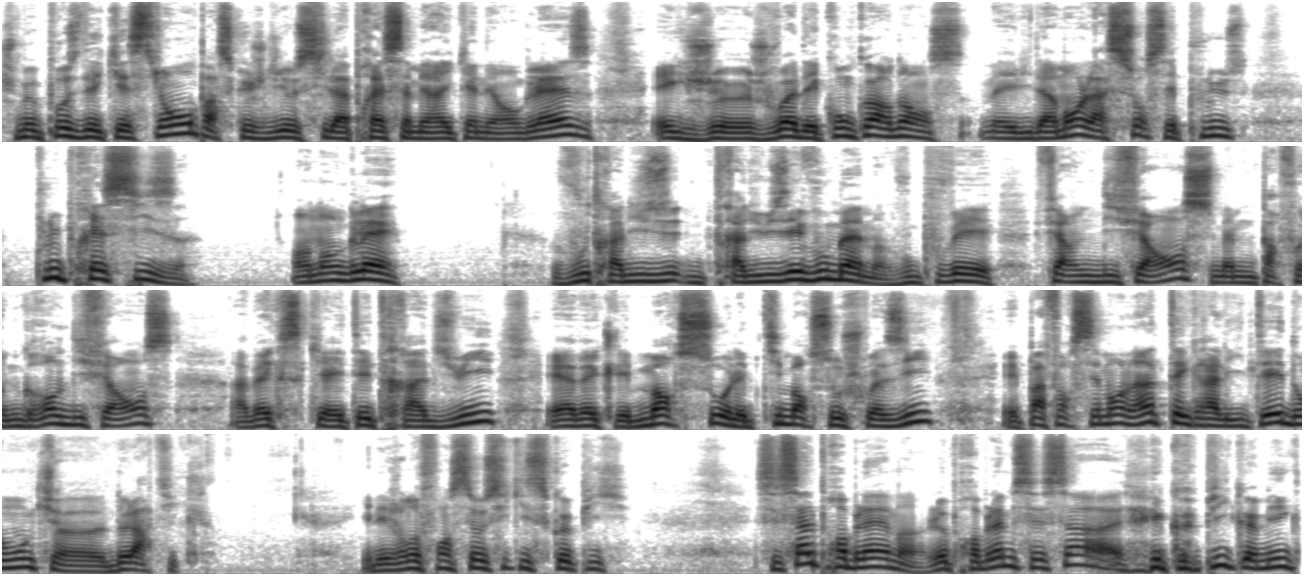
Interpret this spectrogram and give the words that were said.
je me pose des questions, parce que je lis aussi la presse américaine et anglaise, et que je, vois des concordances. Mais évidemment, la source est plus, plus précise. En anglais, vous traduisez, vous-même. Vous pouvez faire une différence, même parfois une grande différence, avec ce qui a été traduit et avec les morceaux, les petits morceaux choisis, et pas forcément l'intégralité donc euh, de l'article. Il y a des journaux français aussi qui se copient. C'est ça le problème. Le problème, c'est ça, les copies comics.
